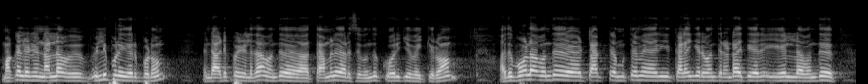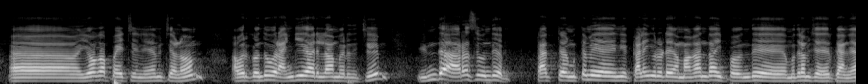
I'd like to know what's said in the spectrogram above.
மக்களிடையே நல்ல வி- விழிப்புணர்வு ஏற்படும் என்ற அடிப்படையில் தான் வந்து தமிழக அரசு வந்து கோரிக்கை வைக்கிறோம். அதுபோல் வந்து டாக்டர் முத்தமிழ் கலைஞர் வந்து ரெண்டாயிரத்தி ஏழு ஏழில் வந்து யோகா பயிற்சி நியமித்தாலும் அவருக்கு வந்து ஒரு அங்கீகாரம் இல்லாமல் இருந்துச்சு. இந்த அரசு வந்து டாக்டர் முத்தமிழ் கலைஞருடைய மகன் தான் இப்போ வந்து முதலமைச்சர் இருக்காங்க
